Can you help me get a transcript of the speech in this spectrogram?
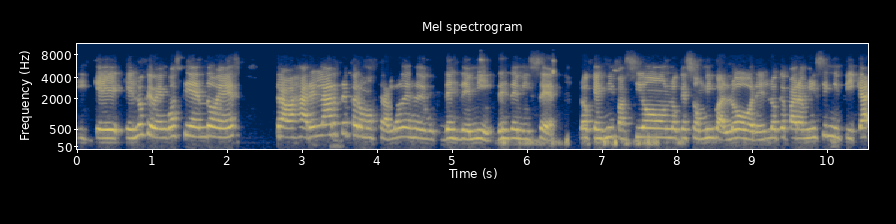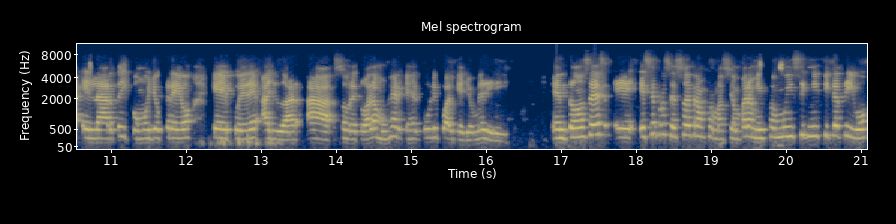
y que, es lo que vengo haciendo es trabajar el arte, pero mostrarlo desde, desde mí, desde mi ser, lo que es mi pasión, lo que son mis valores, lo que para mí significa el arte y cómo yo creo que puede ayudar a, sobre todo a la mujer, que es el público al que yo me dirijo. Entonces, eh, ese proceso de transformación para mí fue muy significativo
